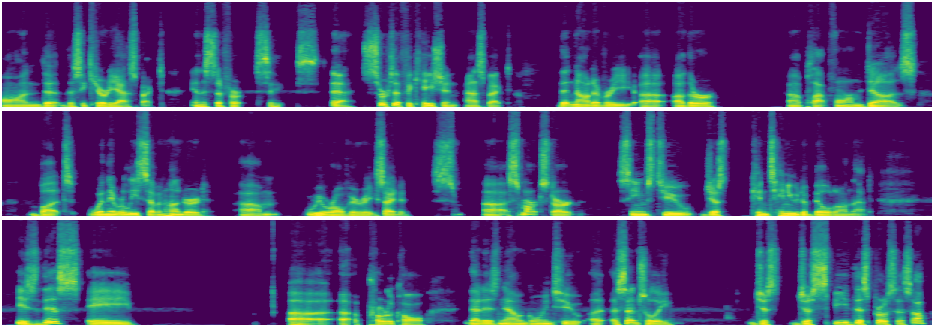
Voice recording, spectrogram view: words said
on the the security aspect and the uh, certification aspect that not every uh, other uh, platform does. But when they released 700, um, we were all very excited. S- uh, Smart Start seems to just continue to build on that. Is this a uh, a protocol that is now going to uh, essentially just just speed this process up,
